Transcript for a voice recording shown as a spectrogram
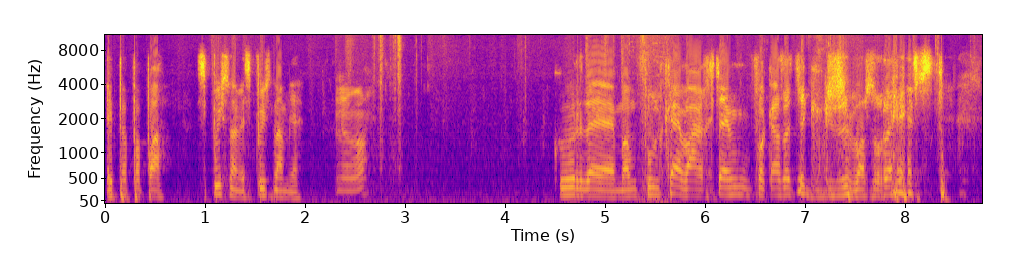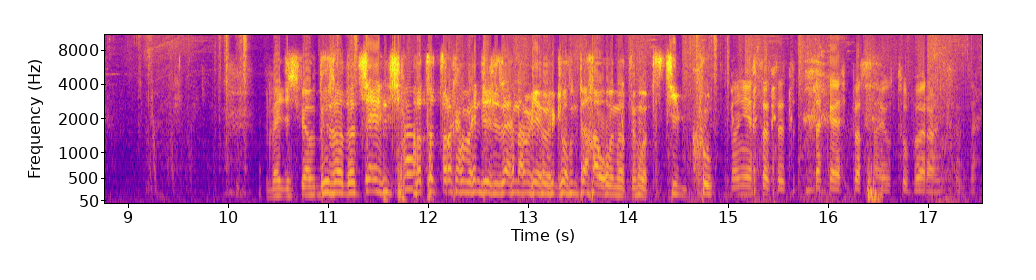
Ej, pa, pa, pa. Spójrz na mnie, spójrz na mnie. No, no. Kurde, mam full kewa, chciałem pokazać jak grzywasz resztę. Będziesz miał dużo do cięcia, bo to trochę będzie źle na mnie wyglądało na tym odcinku. No niestety, t- taka jest praca youtubera, niestety.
